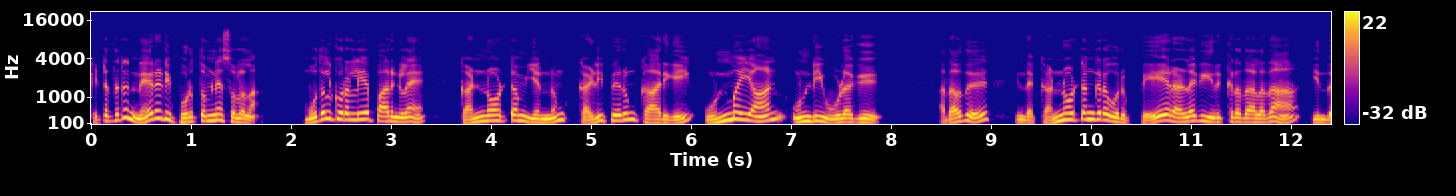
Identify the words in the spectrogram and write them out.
கிட்டத்தட்ட நேரடி பொருத்தம்னே சொல்லலாம். முதல் குரல்லையே பாருங்களேன் கண்ணோட்டம் என்னும் கழிப்பெரும் காரிகை உண்மையான் உண்டி உலகு. அதாவது இந்த கண்ணோட்டங்கிற ஒரு பேரழகு இருக்கிறதால தான் இந்த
